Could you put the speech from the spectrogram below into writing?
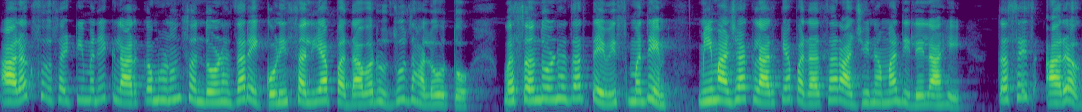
आरग सोसायटीमध्ये क्लार्क म्हणून सन दोन हजार एकोणीस साली या पदावर रुजू झालो होतो व सन दोन हजार तेवीसमध्ये मी माझ्या क्लार्क या पदाचा राजीनामा दिलेला आहे. तसेच आरग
